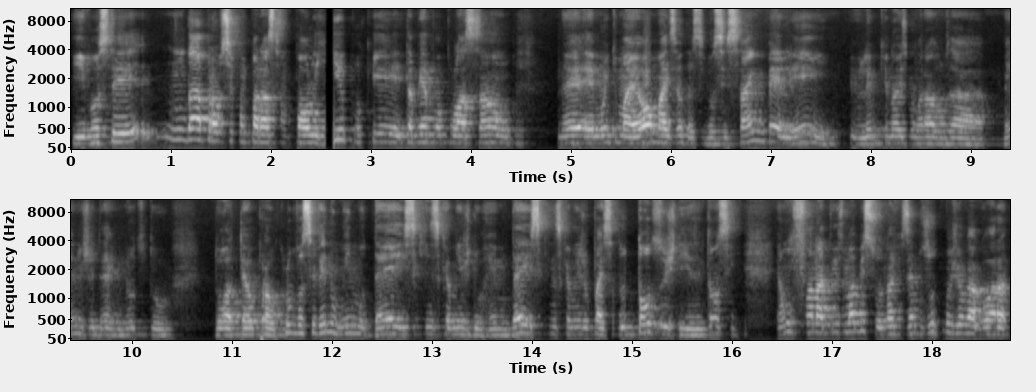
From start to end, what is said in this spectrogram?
e você, não dá para você comparar São Paulo e Rio, porque também a população né, é muito maior, mas se você sai em Belém, eu lembro que nós morávamos a menos de 10 minutos do, do hotel para o clube, você vê no mínimo 10, 15 caminhos do Remo, 10, 15 caminhos do Paysandu todos os dias. Então, assim, é um fanatismo absurdo. Nós fizemos o último jogo agora,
